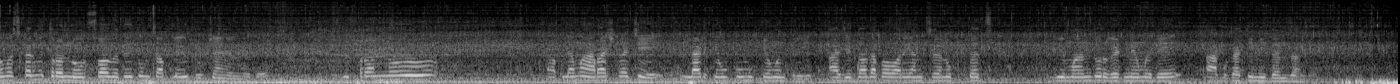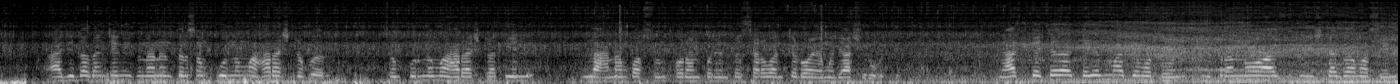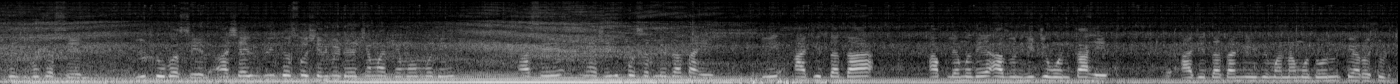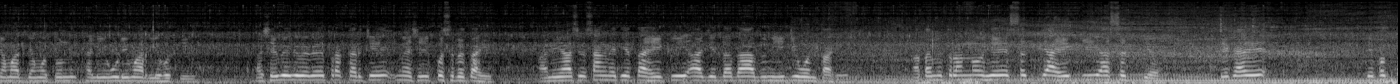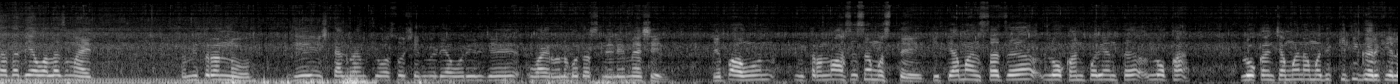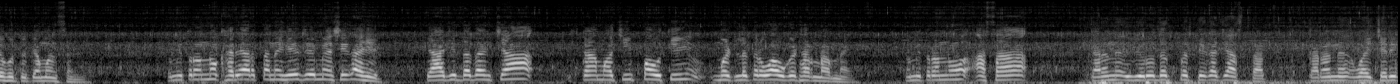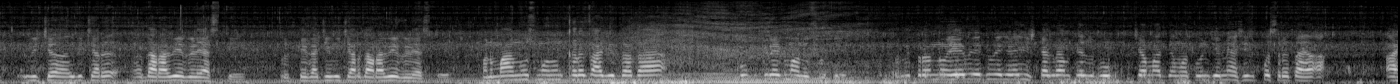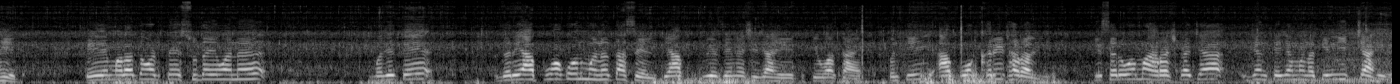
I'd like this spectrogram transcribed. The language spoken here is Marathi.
नमस्कार मित्रांनो स्वागत आहे तुमचं आपल्या यूट्यूब चॅनलमध्ये मित्रांनो आपल्या महाराष्ट्राचे लाडके उपमुख्यमंत्री अजितदादा पवार यांचं नुकतंच विमान दुर्घटनेमध्ये अपघाती निधन झालं. अजितदादांच्या निधनानंतर संपूर्ण महाराष्ट्रभर संपूर्ण महाराष्ट्रातील लहानांपासून थोरांपर्यंत सर्वांच्या डोळ्यामध्ये अश्रू होते. आज त्याच्या त्याच्याच माध्यमातून मित्रांनो आज इंस्टाग्राम असेल फेसबुक असेल यूट्यूब असेल अशा विविध सोशल मीडियाच्या माध्यमामध्ये असे मेसेज पसरले जात आहेत की अजितदादा आपल्यामध्ये अजूनही जिवंत आहेत. अजितदादांनी विमानामधून पॅराशूटच्या माध्यमातून खाली उडी मारली होती. असे वेगवेगळे प्रकारचे मेसेज पसरत आहेत आणि असे सांगण्यात येत आहे की अजितदादा अजूनही जिवंत आहे आता मित्रांनो हे सत्य आहे की असत्य? ते काय? ते फक्त आता देवालाच माहीत. तर मित्रांनो हे इंस्टाग्राम किंवा सोशल मीडियावरील जे व्हायरल होत असलेले मेसेज हे पाहून मित्रांनो असं समजते की त्या माणसाचं लोकांपर्यंत लोका लोकांच्या मनामध्ये किती घर केलं होतं त्या माणसाने. तर मित्रांनो खऱ्या अर्थानं हे जे मेसेज आहेत त्या अजितदादांच्या कामाची पावती म्हटलं तर वावगं ठरणार नाही. तर मित्रांनो असा कारण विरोधक प्रत्येकाचे असतात कारण वैचारिक विचार विचारधारा वेगळी असते. प्रत्येकाची विचारधारा वेगळी असते. पण माणूस म्हणून खरंच अजितदादा खूप ग्रेट माणूस होते. तर मित्रांनो हे वेगवेगळे इंस्टाग्राम फेसबुकच्या माध्यमातून जे मेसेज पसरत आहे आहेत ते मला तर वाटतं सुदैवानं म्हणजे ते जरी अफवा कोण म्हणत असेल की अफवेचे मेसेज आहेत किंवा काय पण ती अफवा खरी ठरावी. ही सर्व महाराष्ट्राच्या जनतेच्या मनातील इच्छा आहे.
